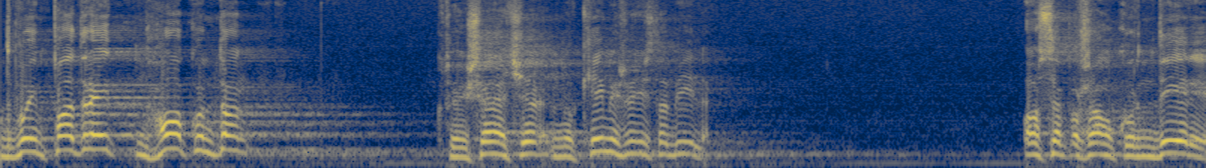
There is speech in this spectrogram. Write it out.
të bëjnë padrejt në hakun tënd, këto janë shenja që nuk kemi shoqni stabile. Ose për shembull, kur nderi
